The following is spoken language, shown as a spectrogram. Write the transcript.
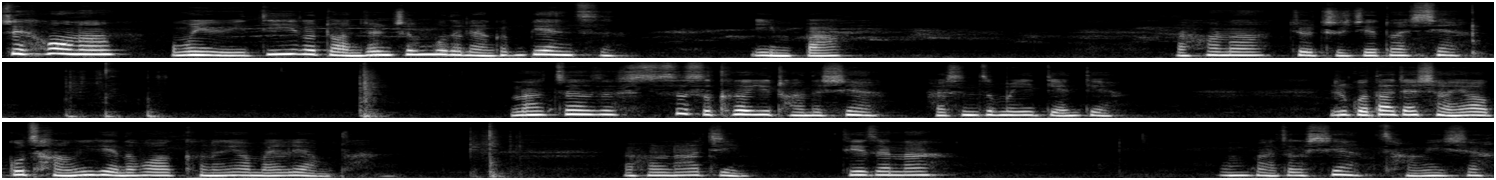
最后呢，我们与第一个短针针目的两根辫子引拔，然后呢，就直接断线。那这是四十克一团的线，还剩这么一点点。如果大家想要钩长一点的话，可能要买两团，然后拉紧。接着呢，我们把这个线藏一下，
